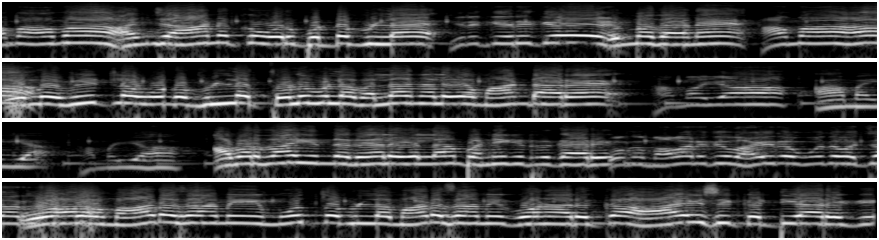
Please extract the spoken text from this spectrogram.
ஆமா ஆமா. அஞ்சு ஆணுக்கு ஒரு பொட்ட பிள்ளை. இருக்கு இருக்கு. உண்மைதானே? ஆமா. உங்க வீட்டுல உங்க பிள்ளை தொழுவுல வல்லா நிலைய மாண்டாரு. ஆமையா. ஆமையா. ஆமையா. அவர் தான் இந்த வேலையெல்லாம் பண்ணிக்கிட்டு இருக்காரு. உங்க மகனுக்கு வயிறை ஊத வச்சாரு மாடசாமி மூத்த பிள்ளை மாடசாமி கோனாருக்கு ஆயுசு கட்டியா இருக்கு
